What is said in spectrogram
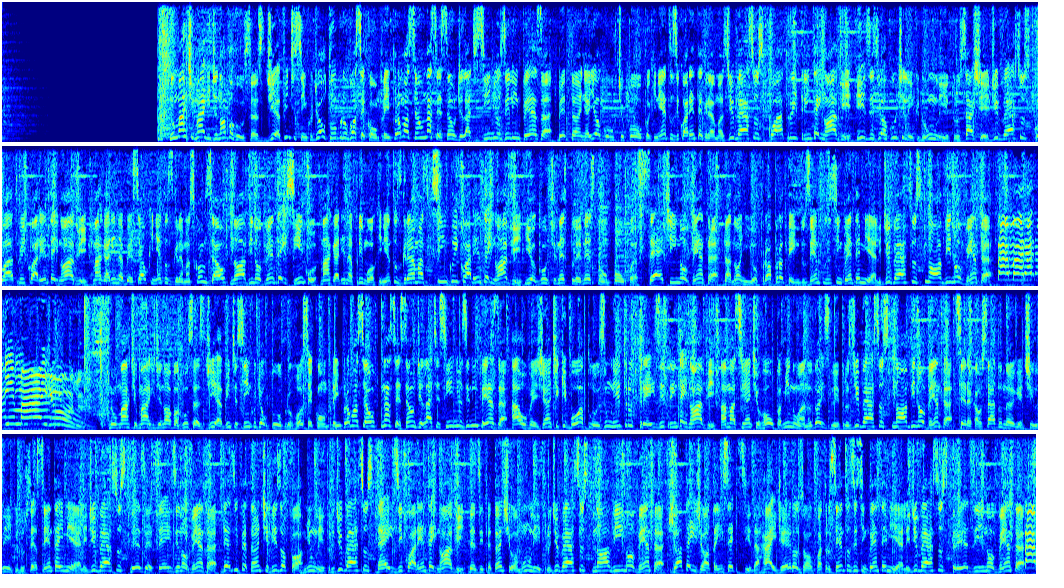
No Martimag de Nova Russas, dia 25 de outubro, você compra em promoção na seção de laticínios e limpeza. Betânia iogurte polpa 540 gramas diversos 4,39. Isis iogurte líquido 1 litro sachê diversos 4,49. Margarina Becel 500 gramas com sal 9,95. Margarina Primor 500 gramas 5,49. Iogurte Nestlé Neston polpa 7,90. Danone Pro Protein 250 ml diversos 9,90. Tá barato demais, Júnior! No Martimag de Nova Russas, dia 25 de outubro, você compra em promoção na seção de laticínios e limpeza. Alvejante Que Boa Plus 1 litro, 3,39. Amaciante roupa Minuano 2 litros diversos, 9,90. Cera calçado Nugget líquido 60 ml diversos, 16,90. Desinfetante Lisoforme 1 litro diversos, 10,49. Desinfetante Omo 1 litro diversos, 9,90. JJ Inseticida Raid Aerosol 450 ml diversos, 13,90. Tá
